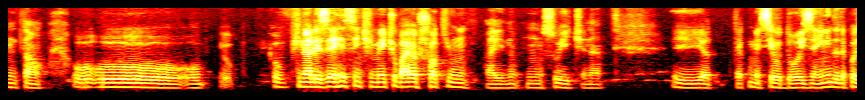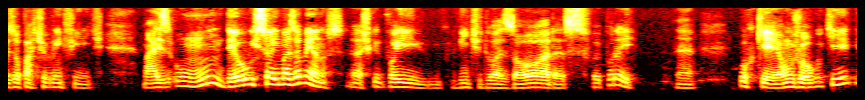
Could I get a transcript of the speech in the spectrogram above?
Então, o, o, o eu, finalizei recentemente o Bioshock 1 aí no, no Switch, né? E eu até comecei o 2 ainda, depois eu parti pro Infinity. Mas o 1 deu isso aí mais ou menos. Acho que foi 22 horas, foi por aí, né? Porque é um jogo que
